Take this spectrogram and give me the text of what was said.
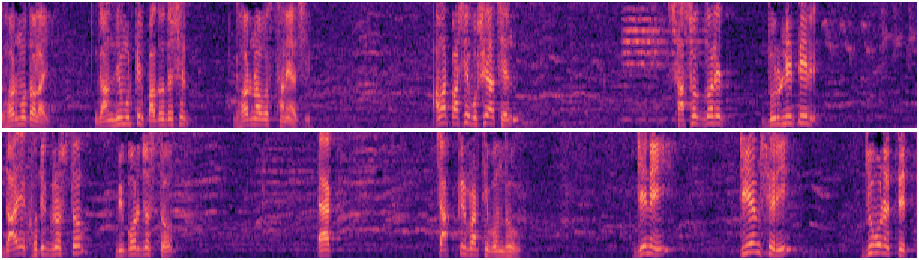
ধর্মতলায় গান্ধী মূর্তির পাদদেশে ধর্ণ অবস্থানে আছি। আমার পাশে বসে আছেন শাসক দলের দুর্নীতির দায়ে ক্ষতিগ্রস্ত, বিপর্যস্ত এক চাকরি প্রার্থী বন্ধু। যিনি টিএমসিরই যুব নেতৃত্ব।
